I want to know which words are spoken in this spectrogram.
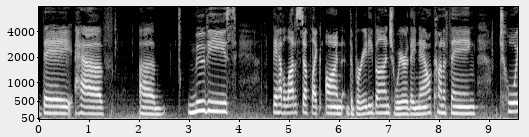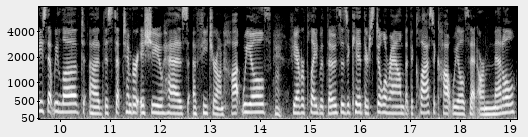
They have um, movies. They have a lot of stuff like on the Brady Bunch, Where Are They Now kind of thing. Toys that we loved. Uh, this September issue has a feature on Hot Wheels. If you ever played with those as a kid, they're still around, but the classic Hot Wheels that are metal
